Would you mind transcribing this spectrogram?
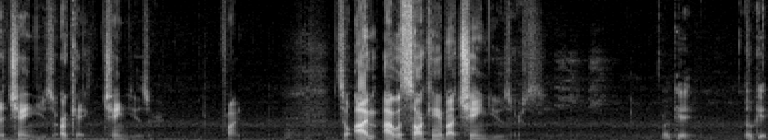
a chain user. Okay, chain user. Fine. So I'm I was talking about chain users. Okay, okay.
